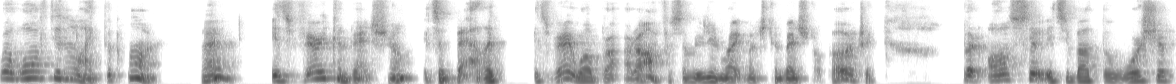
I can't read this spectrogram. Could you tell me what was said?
Well, Walt didn't like the poem, right? It's very conventional. It's a ballad. It's very well brought off for somebody who didn't write much conventional poetry. But also, it's about the worship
